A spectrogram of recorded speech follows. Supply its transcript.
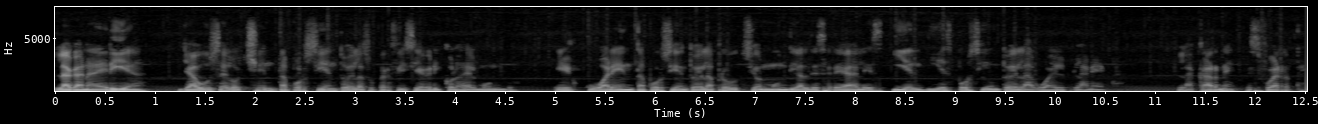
La ganadería ya usa el 80% de la superficie agrícola del mundo, el 40% de la producción mundial de cereales y el 10% del agua del planeta. La carne es fuerte.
